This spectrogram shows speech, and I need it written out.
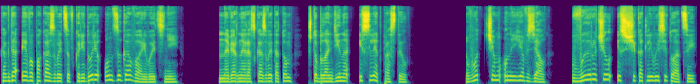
Когда Эва показывается в коридоре, он заговаривает с ней. Наверное, рассказывает о том, что блондина и след простыл. Вот чем он ее взял. Выручил из щекотливой ситуации.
